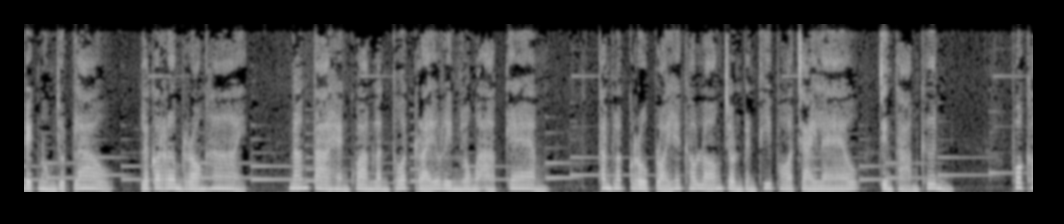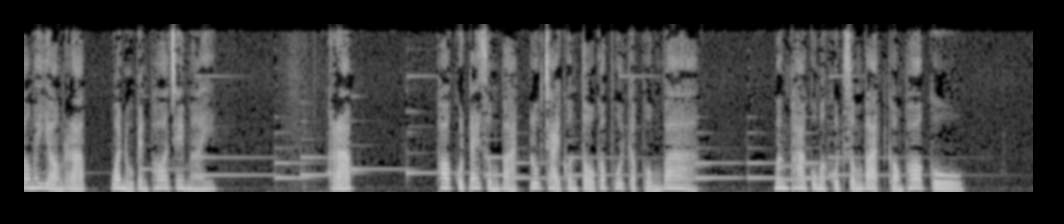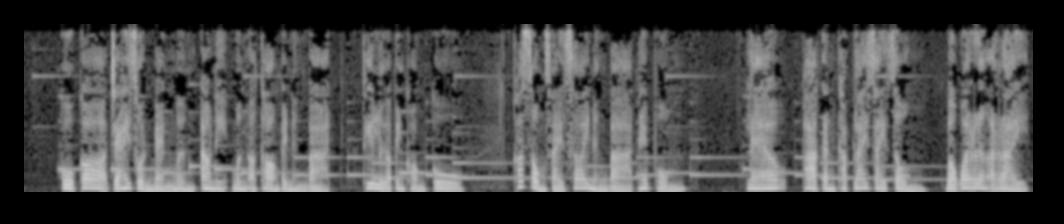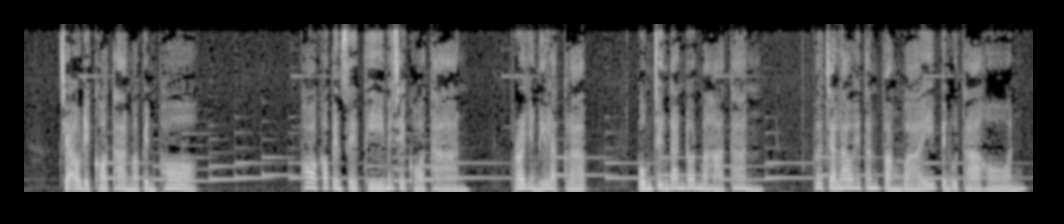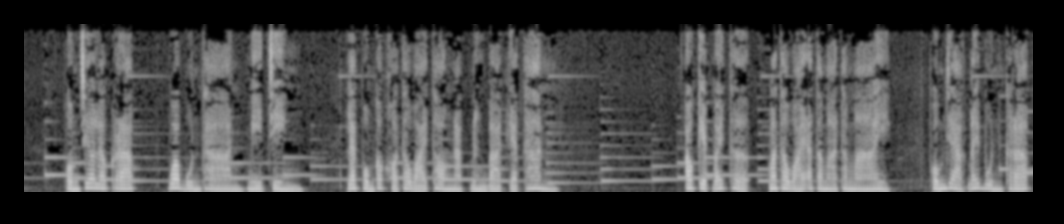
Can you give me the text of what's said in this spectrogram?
เด็กหนุ่มหยุดเล่า แล้วก็เริ่มร้องไห้ น้ำตาแห่งความลันทดไหลรินลงมาอาบแก้ม ท่านพระครูปล่อยให้เขาร้องจนเป็นที่พอใจแล้ว จึงถามขึ้น พวกเขาไม่ยอมรับว่าหนูเป็นพ่อใช่ไหม ครับพอขุดได้สมบัติลูกชายคนโตก็พูดกับผมว่า มึงพากูมาขุดสมบัติของพ่อกู กูก็จะให้ส่วนแบ่งมึง เอานี่มึงเอาทองไปหนึ่งบาท ที่เหลือเป็นของกูเขาส่งสายสร้อยหนึ่งบาทให้ผม แล้วพากันขับไล่สายส่ง บอกว่าเรื่องอะไร จะเอาเด็กขอทานมาเป็นพ่อ พ่อเขาเป็นเศรษฐีไม่ใช่ขอทาน เพราะอย่างนี้แหละครับ ผมจึงดันด้นมาหาท่าน เพื่อจะเล่าให้ท่านฟังไว้เป็นอุทาหรณ์ผมเชื่อแล้วครับ ว่าบุญทานมีจริง และผมก็ขอถวายทองหนักหนึ่งบาทแก่ท่าน เอาเก็บไว้เถอะ มาถวายอาตมาทำไม ผมอยากได้บุญครับ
